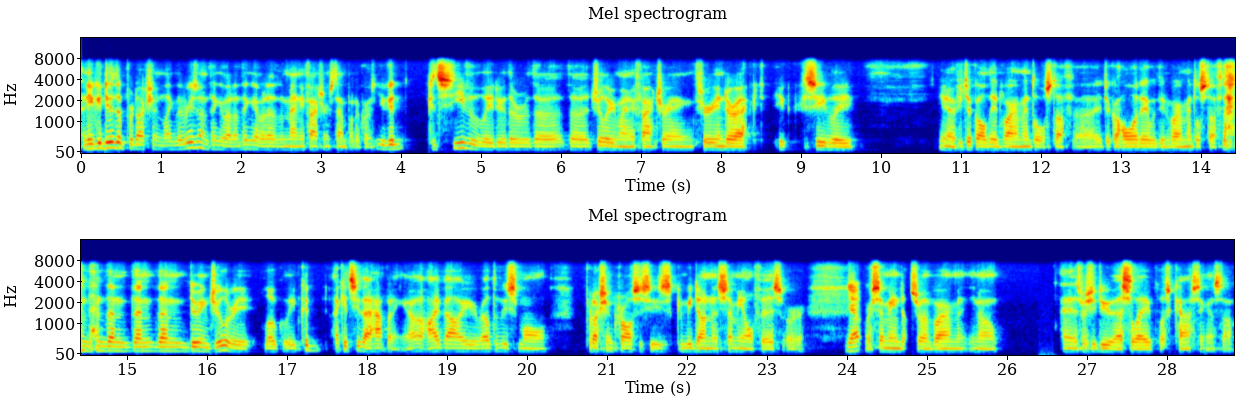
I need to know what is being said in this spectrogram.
And you could do the production. Like the reason I'm thinking about, it, I'm thinking about it as a manufacturing standpoint. Of course, you could conceivably do the the the jewelry manufacturing through indirect. You could conceivably you know, if you took all the environmental stuff, uh, you took a holiday with the environmental stuff, then then then then doing jewelry locally could I could see that happening. You know, high value, relatively small production processes can be done in a semi office or yeah or semi industrial environment. You know, and especially do SLA plus casting and stuff.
